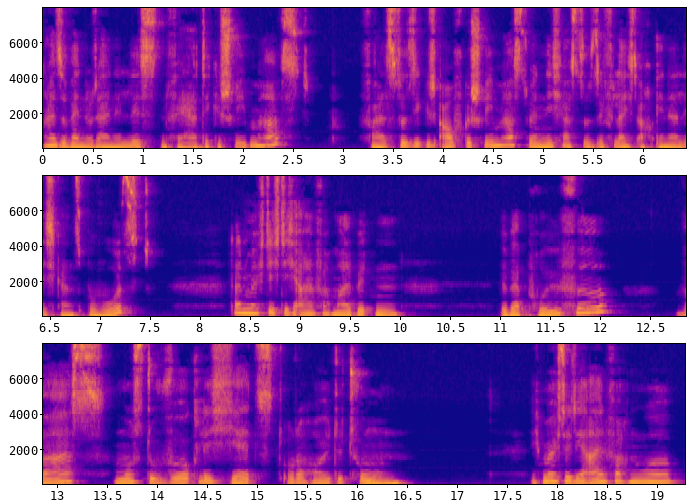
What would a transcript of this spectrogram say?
Also wenn du deine Listen fertig geschrieben hast, falls du sie aufgeschrieben hast, wenn nicht, hast du sie vielleicht auch innerlich ganz bewusst, dann möchte ich dich einfach mal bitten, überprüfe, was musst du wirklich jetzt oder heute tun? Ich möchte dir einfach nur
